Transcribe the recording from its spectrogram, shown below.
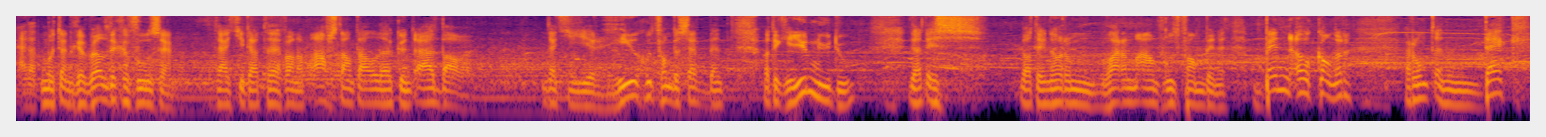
Ja, dat moet een geweldig gevoel zijn. Dat je dat eh, van op afstand al eh, kunt uitbouwen. Dat je hier heel goed van beseft bent. Wat ik hier nu doe, dat is wat enorm warm aanvoelt van binnen. Ben O'Connor rond een dijk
